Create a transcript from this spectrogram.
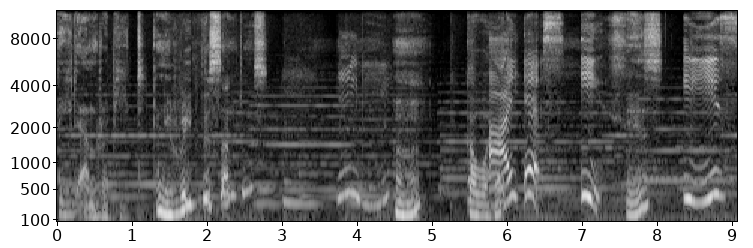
read and repeat. Can you read this sentence? Maybe. Mm-hmm. Go ahead. I S is Is is eat.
